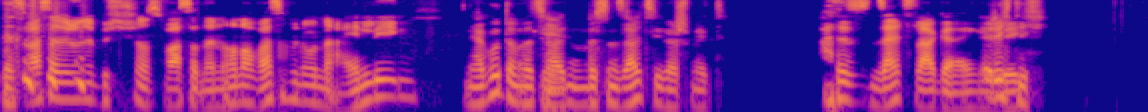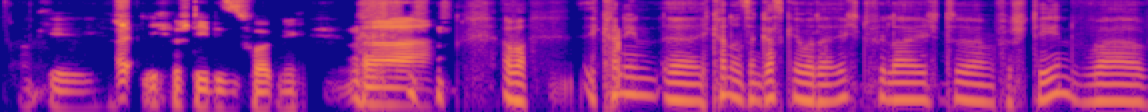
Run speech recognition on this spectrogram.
Das Wassermelone besteht schon aus Wasser, dann auch noch Wassermelone einlegen. Ja gut, damit es Okay. halt ein bisschen salziger schmeckt. Ach, das ist ein Salzlager eigentlich. Richtig. Okay, ich, ich verstehe dieses Volk nicht. äh, Ich kann ihn, äh, ich kann unseren Gastgeber da echt vielleicht äh, verstehen, weil,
